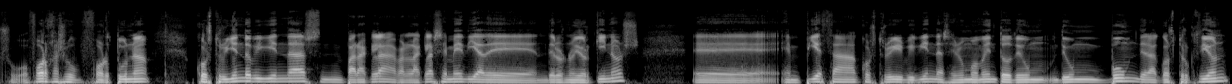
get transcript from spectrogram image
su, forja su fortuna construyendo viviendas para, la clase media de, de los neoyorquinos. Eh, empieza a construir viviendas en un momento de un, de un boom de la construcción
